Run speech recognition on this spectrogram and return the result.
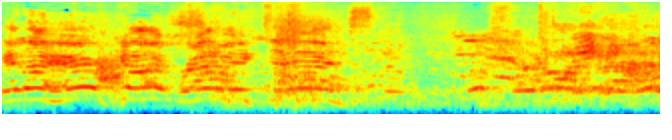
Get a haircut, Remington!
